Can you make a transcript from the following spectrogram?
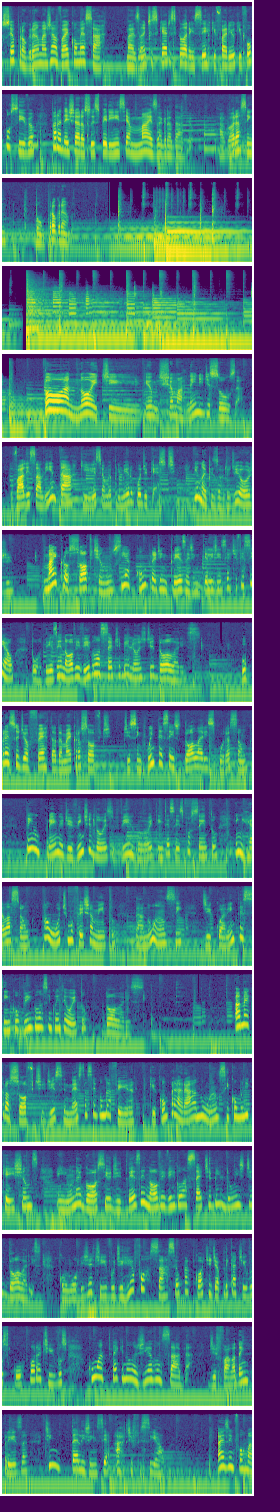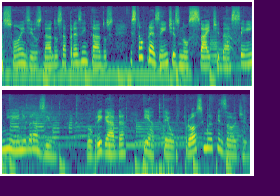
seu programa já vai começar, mas antes quero esclarecer que farei o que for possível para deixar a sua experiência mais agradável. Agora sim, bom programa! Boa noite! Eu me chamo Arlene de Souza. Vale salientar que esse é o meu primeiro podcast. E no episódio de hoje. Microsoft anuncia a compra de empresa de inteligência artificial por 19,7 bilhões de dólares. O preço de oferta da Microsoft, de 56 dólares por ação, tem um prêmio de 22,86% em relação ao último fechamento da Nuance de 45,58 dólares. A Microsoft disse nesta segunda-feira que comprará a Nuance Communications em um negócio de 19,7 bilhões de dólares, com o objetivo de reforçar seu pacote de aplicativos corporativos com a tecnologia avançada de fala da empresa de inteligência artificial. As informações e os dados apresentados estão presentes no site da CNN Brasil. Obrigada e até o próximo episódio.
